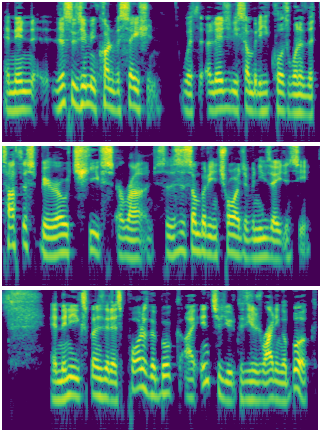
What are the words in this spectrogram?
And then this is him in conversation with allegedly somebody he calls one of the toughest bureau chiefs around. So this is somebody in charge of a news agency. And then he explains that as part of the book I interviewed, because he was writing a book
